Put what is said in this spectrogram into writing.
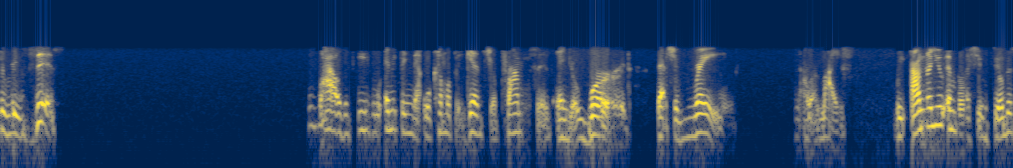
to resist wiles of evil, anything that will come up against your promises and your word that should reign in our life. We honor you and bless you. and Seal this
